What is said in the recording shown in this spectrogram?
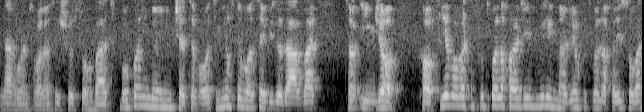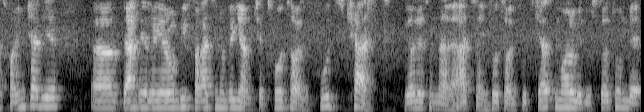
نقل و انتقالاتش رو صحبت بکنیم ببینیم چه اتفاقاتی میفته واسه اپیزود اول تا اینجا کافیه بابت فوتبال خارجی. میریم راجع فوتبال داخلی صحبت خواهیم کرد. یه ده دقیقه رو بی فقط اینو بگم که Total Footcast یادتون نره این Total Footcast ما رو به دوستاتون به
